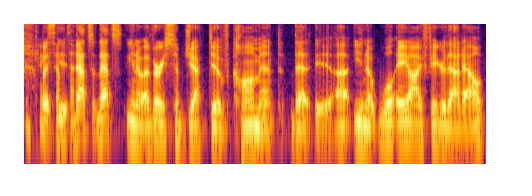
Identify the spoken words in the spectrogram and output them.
Can But that. that's that's you know a very subjective comment. That uh, you know, will AI figure that out?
